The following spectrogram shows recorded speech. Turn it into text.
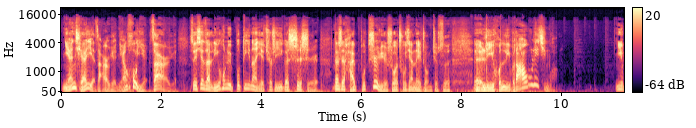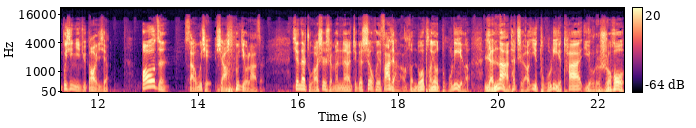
年前也在二月，年后也在二月，所以现在离婚率不低呢，也确实一个事实。但是还不至于说出现那种就是，呃，离婚离不到的情况。你不信，你去告一下，保证上午去，下午就拿走。现在主要是什么呢？这个社会发展了很多朋友独立了，人呢，他只要一独立，他有的时候。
